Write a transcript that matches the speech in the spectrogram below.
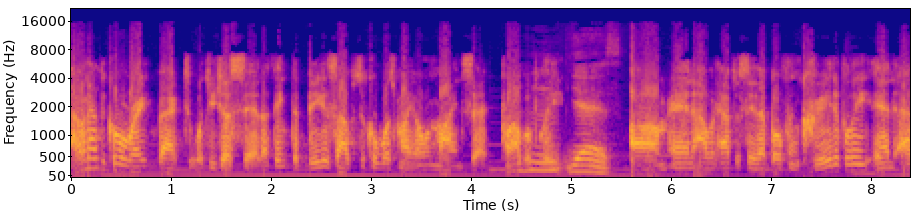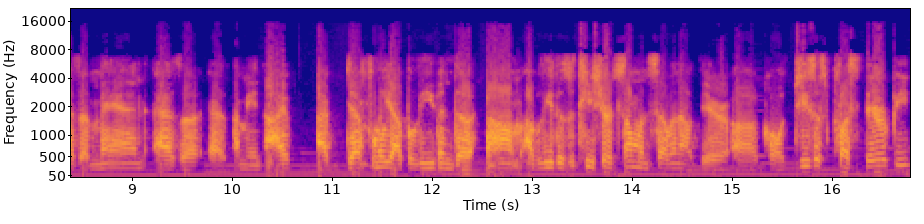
I would have to go right back to what you just said. I think the biggest obstacle was my own mindset, probably. yes. Um, and I would have to say that both in creatively and as a man, as a, as, I mean, I, I definitely, I believe in the, um, I believe there's a T-shirt someone's selling out there uh, called Jesus Plus Therapy.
